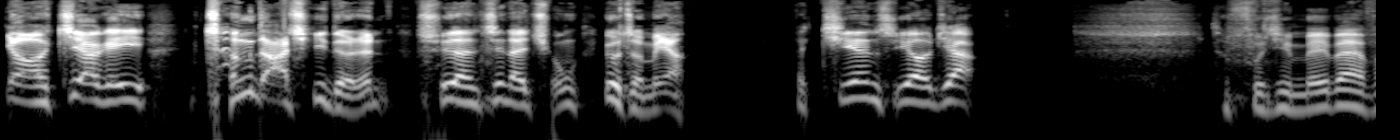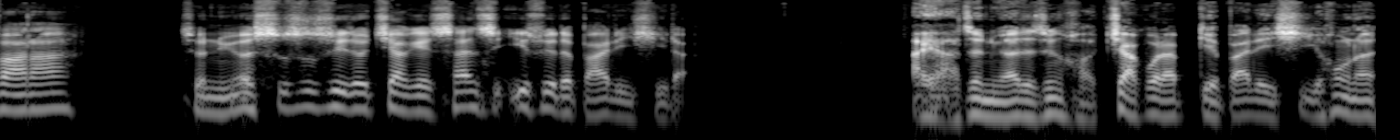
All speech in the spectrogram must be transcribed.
要嫁给成大器的人，虽然现在穷又怎么样？他坚持要嫁。这父亲没办法啦，这女儿十四岁就嫁给三十一岁的百里奚了。哎呀，这女孩子真好，嫁过来给百里奚以后呢，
